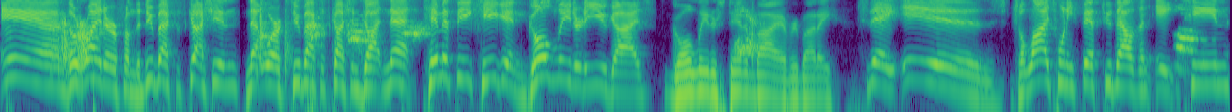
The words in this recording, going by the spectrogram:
And the writer from the Dewback Discussion Network, dewbackdiscussion.net, Timothy Keegan. Gold leader to you guys. Gold leader standing by, everybody. Today is July 25th, 2018,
